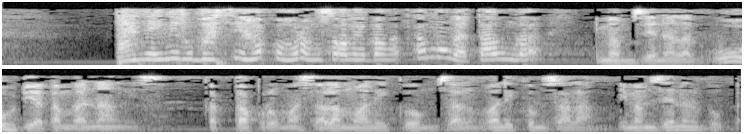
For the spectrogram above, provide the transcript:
Tanya ini rumah siapa orang soleh banget. Kamu nggak tahu nggak? Imam Zainal, uh dia tambah nangis. Ketok rumah, Assalamualaikum, Assalamualaikum, salam. Imam Zainal buka.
